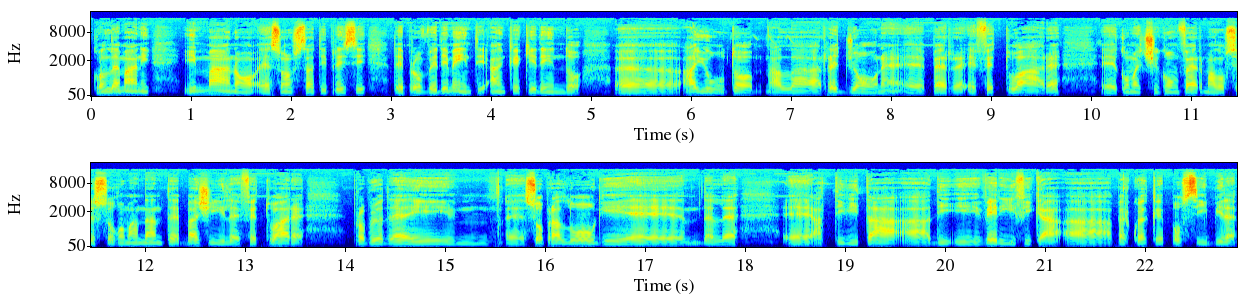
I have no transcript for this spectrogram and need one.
con le mani in mano e sono stati presi dei provvedimenti anche chiedendo eh, aiuto alla regione eh, per effettuare, eh, come ci conferma lo stesso comandante Bacile, effettuare proprio dei eh, sopralluoghi e delle eh, attività di verifica per quel che è possibile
